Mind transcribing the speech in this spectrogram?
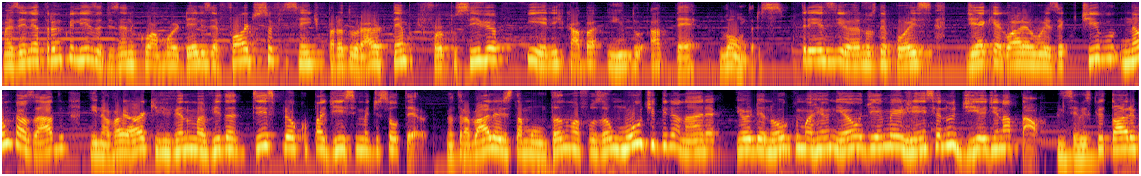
mas ele a tranquiliza, dizendo que o amor deles é forte o suficiente para durar o tempo que for possível e ele acaba indo até Londres. 13 anos depois, Jack agora é um executivo não casado em Nova York, vivendo uma vida despreocupadíssima de solteiro. No trabalho, ele está montando uma fusão multibilionária e ordenou que uma reunião de emergência no dia de Natal. Em seu escritório,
